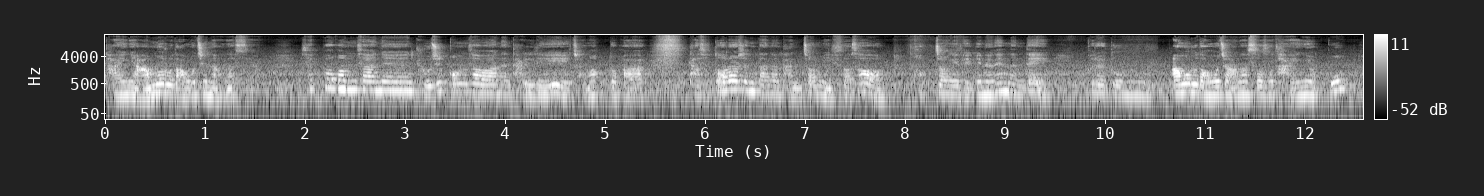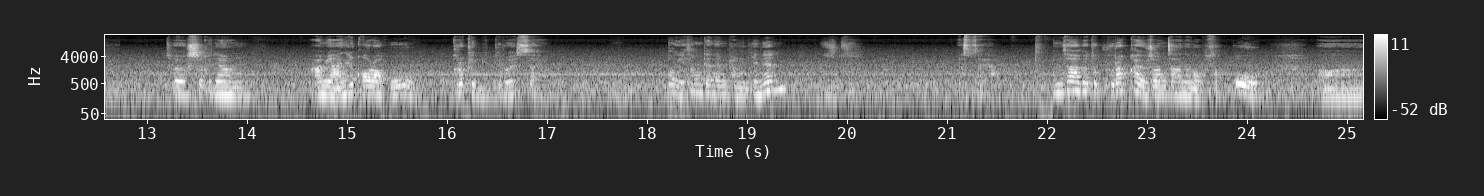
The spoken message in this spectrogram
다행히 암으로 나오지는 않았어요. 세포 검사는 조직 검사와는 달리 정확도가 다소 떨어진다는 단점이 있어서 걱정이 되기는 했는데 그래도 암으로 나오지 않았어서 다행이었고 저 역시 그냥 암이 아닐 거라고 그렇게 믿기로 했어요. 어, 예상되는 병기는 2기였어요. 감사하게도 브라카 유전자는 없었고 어,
